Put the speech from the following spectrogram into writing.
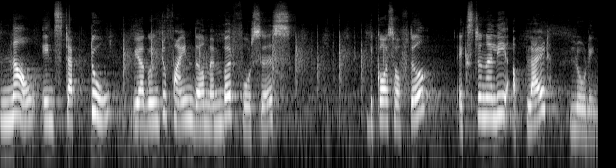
Now, in step 2, we are going to find the member forces because of the externally applied loading.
